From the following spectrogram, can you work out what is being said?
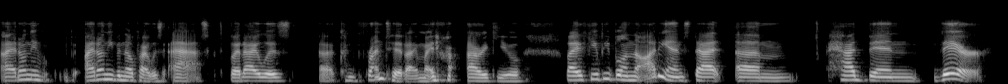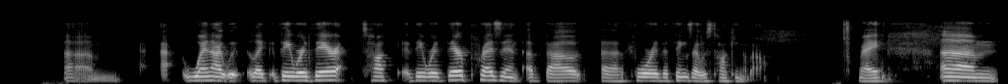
I don't even I don't even know if I was asked, but I was uh, confronted, I might argue, by a few people in the audience that um, had been there um, when I was like they were there talk they were there present about uh, for the things I was talking about right um,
